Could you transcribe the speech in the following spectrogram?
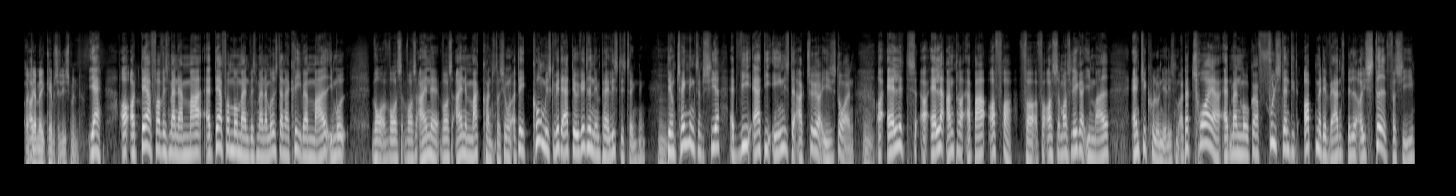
Og, og dermed kapitalismen. Ja, og, og derfor, hvis man er meget, at derfor må man, hvis man er modstander af krig, være meget imod hvor, vores, vores, egne, vores egne magtkoncentration. Og det komiske ved det er, at det er jo i virkeligheden en imperialistisk tænkning. Mm. Det er jo en tænkning, som siger, at vi er de eneste aktører i historien, mm. og, alle, og alle andre er bare ofre for, for os, som også ligger i meget antikolonialisme. Og der tror jeg, at man må gøre fuldstændigt op med det verdensbillede, og i stedet for sige,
